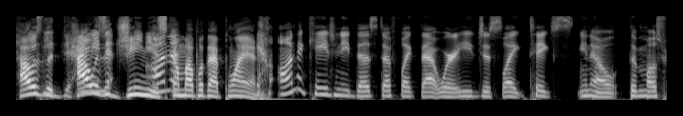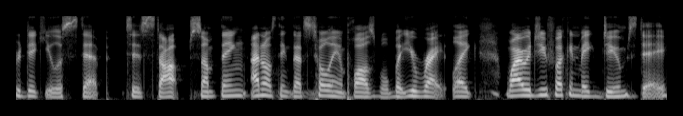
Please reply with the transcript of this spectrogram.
How is the? I How is mean, a genius on a- come up with that plan? On occasion, he does stuff like that where he just like takes, you know, the most ridiculous step to stop something. I don't think that's totally implausible, but you're right. Like, why would you fucking make Doomsday?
